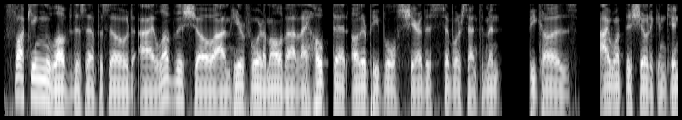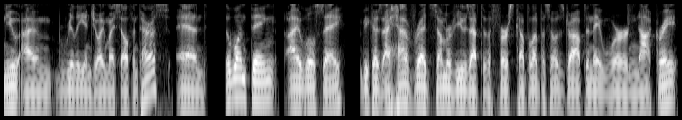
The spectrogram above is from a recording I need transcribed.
fucking loved this episode. I love this show. I'm here for it. I'm all about it. I hope that other people share this similar sentiment because I want this show to continue. I'm really enjoying myself in Paris. And the one thing I will say, because I have read some reviews after the first couple episodes dropped and they were not great.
